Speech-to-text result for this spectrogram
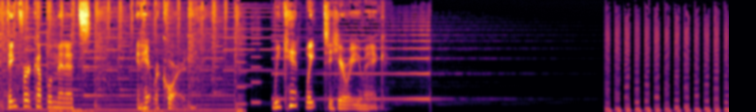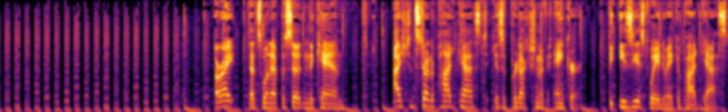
think for a couple minutes, and hit record. We can't wait to hear what you make. All right, that's one episode in the can. I Should Start a Podcast is a production of Anchor, the easiest way to make a podcast.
